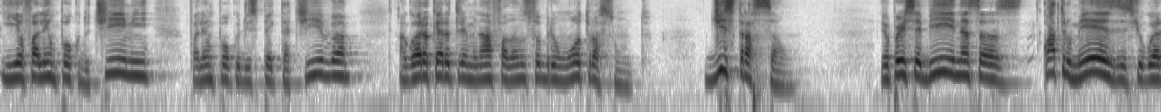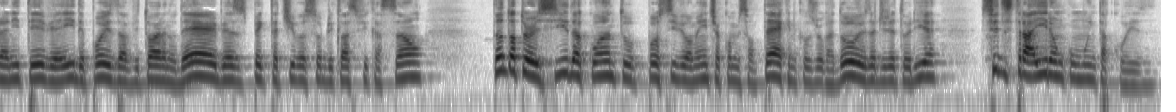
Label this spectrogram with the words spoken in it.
E eu falei um pouco do time, falei um pouco de expectativa. Agora eu quero terminar falando sobre um outro assunto: distração. Eu percebi nessas quatro meses que o Guarani teve aí depois da vitória no Derby, as expectativas sobre classificação, tanto a torcida quanto possivelmente a comissão técnica, os jogadores, a diretoria se distraíram com muita coisa.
